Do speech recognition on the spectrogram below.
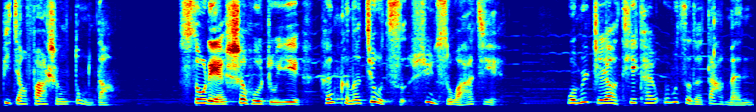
必将发生动荡，苏联社会主义很可能就此迅速瓦解。我们只要踢开屋子的大门，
